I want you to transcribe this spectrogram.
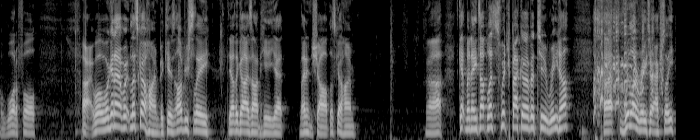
A waterfall. All right. Well, we're gonna let's go home because obviously the other guys aren't here yet. They didn't show up. Let's go home. Uh, let's get my needs up. Let's switch back over to Rita. Uh, Willow Rita, actually.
